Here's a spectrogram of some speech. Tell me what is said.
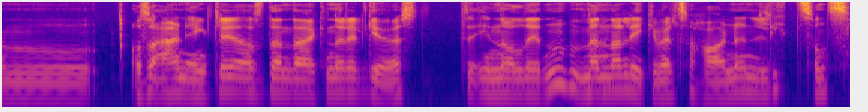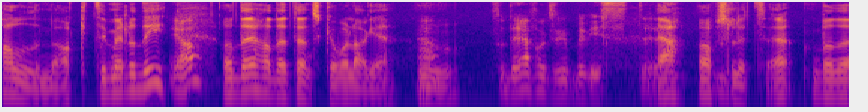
um, Og så er den egentlig altså den, Det er ikke noe religiøst innhold i den, men allikevel så har den en litt sånn salmeaktig melodi. Ja. Og det hadde jeg et ønske om å lage. Ja. Mm. Så det er faktisk bevisst. eh, Ja, absolutt. Ja. Både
